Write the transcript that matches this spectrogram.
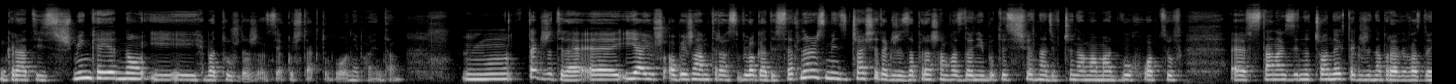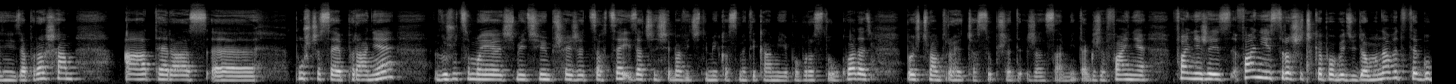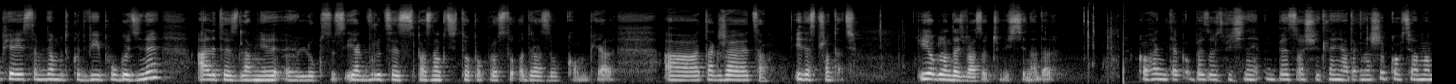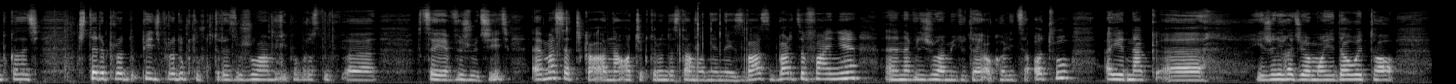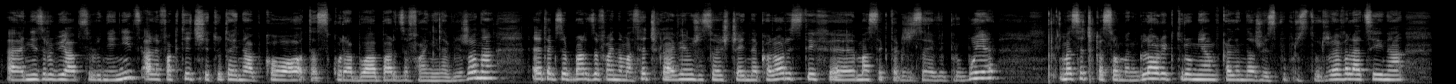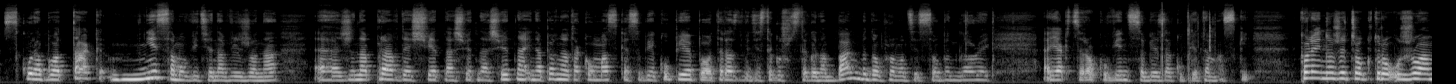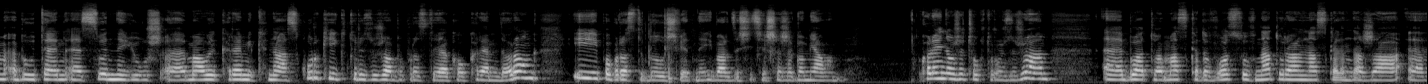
gratis szminkę jedną i chyba tuż do rzęs, jakoś tak to było, nie pamiętam. Mm, także tyle. E, ja już obejrzałam teraz vloga The Settlers w międzyczasie, także zapraszam Was do niej, bo to jest świetna dziewczyna, mama dwóch chłopców e, w Stanach Zjednoczonych, także naprawdę Was do niej zapraszam. A teraz e, puszczę sobie pranie, wyrzucę moje śmieci, przejrzeć co chcę i zacznę się bawić tymi kosmetykami, je po prostu układać, bo jeszcze mam trochę czasu przed rzęsami, także fajnie, fajnie, że jest, fajnie jest troszeczkę pobyć w domu, nawet te głupie, jestem w domu tylko 2,5 godziny, ale to jest dla mnie e, luksus. Jak wrócę z paznokci, to po prostu od razu kąpiel, A, także co, idę sprzątać. I oglądać Was oczywiście nadal. Kochani, tak bez oświetlenia, bez oświetlenia, tak na szybko chciałam Wam pokazać 4, produ- 5 produktów, które zużyłam i po prostu e, chcę je wyrzucić. E, maseczka na oczy, którą dostałam od jednej z Was, bardzo fajnie, e, nawilżyła mi tutaj okolice oczu, a jednak e, jeżeli chodzi o moje doły, to e, nie zrobiła absolutnie nic, ale faktycznie tutaj naokoło ta skóra była bardzo fajnie nawilżona, e, także bardzo fajna maseczka. Ja wiem, że są jeszcze inne kolory z tych e, masek, także sobie wypróbuję. Maseczka Somen Glory, którą miałam w kalendarzu, jest po prostu rewelacyjna. Skóra była tak niesamowicie nawilżona, e, że naprawdę świetna, świetna, świetna i na pewno taką maskę sobie kupię, bo teraz 26 na bank będą promocje Somen Glory jak co roku, więc sobie zakupię te maski. Kolejną rzeczą, którą użyłam był ten e, słynny już e, mały kremik na skórki, który zużyłam po prostu jako krem do rąk i po prostu był świetny i bardzo się cieszę, że go miałam. Kolejną rzeczą, którą zużyłam, była to maska do włosów naturalna z kalendarza e,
